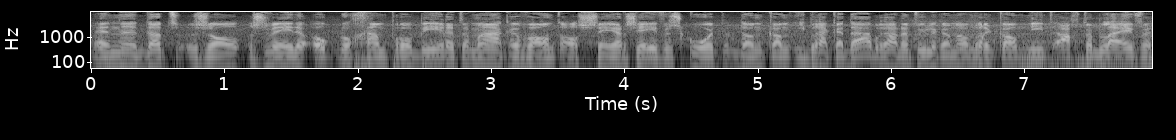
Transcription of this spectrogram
En uh, dat zal Zweden ook nog gaan proberen te maken. Want als CR7 scoort, dan kan Ibra Kadabra natuurlijk aan de andere kant niet achterblijven.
